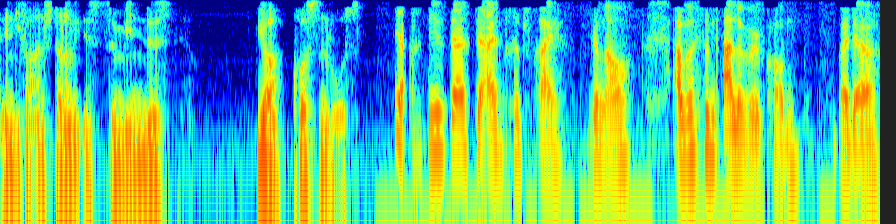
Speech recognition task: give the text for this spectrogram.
denn die Veranstaltung ist zumindest ja kostenlos. Ja, die, da ist der Eintritt frei, genau. Aber es sind alle willkommen bei der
